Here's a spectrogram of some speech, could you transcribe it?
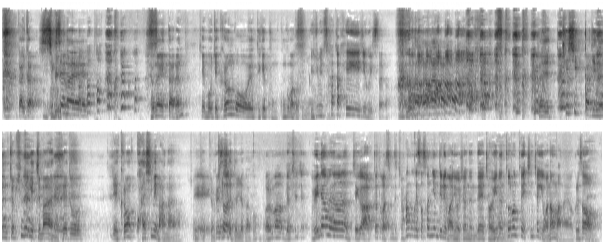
그러니까, 그러니까 식생활 변화에 따른 이제 뭐 이제 그런 거에 되게 궁, 궁금하거든요. 요즘에 살짝 해이해지고 있어요. 저는 이제 채식까지는 좀 힘들겠지만 그래도 이제 그런 관심이 많아요. 좀, 예, 좀 그래서 늘려가고. 얼마 며칠 전 왜냐하면 제가 아까도 말씀드렸지만 한국에서 손님들이 많이 오셨는데 저희는 네. 토론토에 친척이 워낙 많아요. 그래서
